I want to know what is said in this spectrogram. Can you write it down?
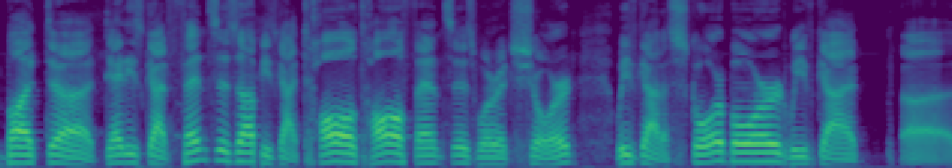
But uh, Daddy's got fences up. He's got tall, tall fences where it's short. We've got a scoreboard. We've got uh,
